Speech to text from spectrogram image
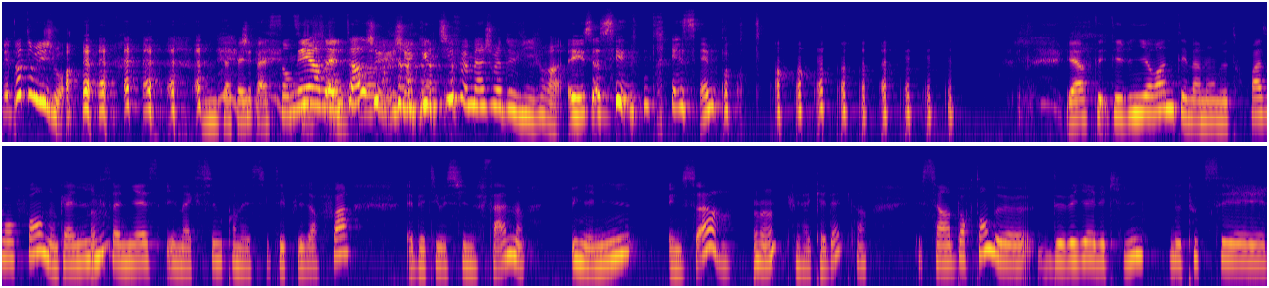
Mais pas tous les jours. On ne t'appelle pas Mais en même temps, je, cultive ma joie de vivre. Et ça, c'est très important. Et alors, t'es vigneronne, t'es maman de trois enfants, donc Alix, mhm. Agnès et Maxime, qu'on a cité plusieurs fois. Et eh bien, t'es aussi une femme, une amie, une sœur. Mhm. Tu es la cadette. C'est important de, de veiller à l'équilibre de toutes ces,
